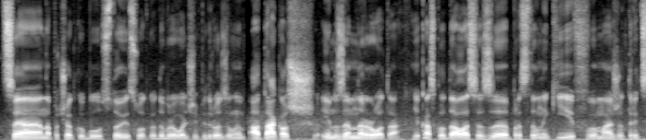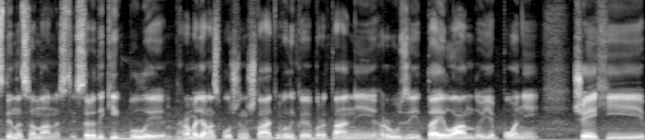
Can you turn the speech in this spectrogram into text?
Це на початку був 100% добровольчий підрозділ, а також іноземна рота, яка складалася з представників майже 30 національностей, серед яких були громадяни Сполучених Штатів, Великої Британії, Грузії, Таїланду, Японії. Чехії,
